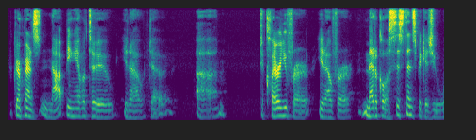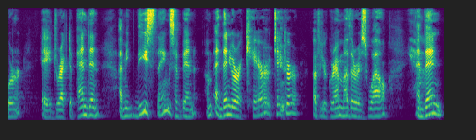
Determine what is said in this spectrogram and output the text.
your grandparents not being able to, you know, to um, declare you for, you know, for medical assistance because you weren't a direct dependent. I mean, these things have been, um, and then you're a caretaker of your grandmother as well. Yeah. And then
